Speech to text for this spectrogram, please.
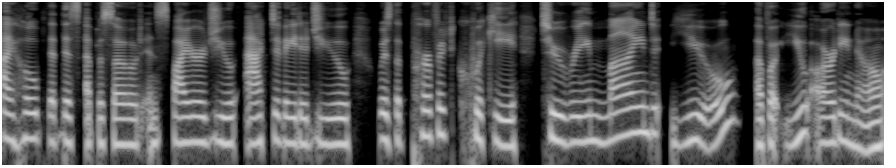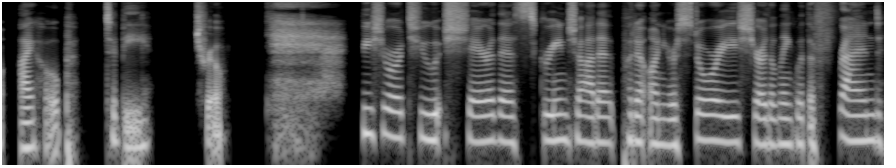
I hope that this episode inspired you, activated you, was the perfect quickie to remind you of what you already know, I hope to be true. Be sure to share this, screenshot it, put it on your story, share the link with a friend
